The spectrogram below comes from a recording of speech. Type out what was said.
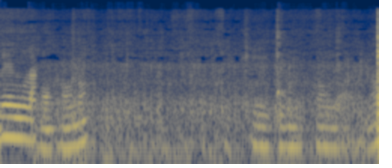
แมงลักของเขาเนาะโอเคจะมีความหวานเนาะ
